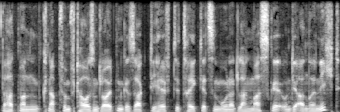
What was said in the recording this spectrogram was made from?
Da hat man knapp 5000 Leuten gesagt, die Hälfte trägt trägt jetzt einen Monat lang Maske und die andere nicht.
